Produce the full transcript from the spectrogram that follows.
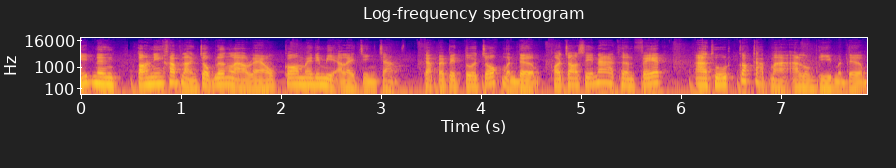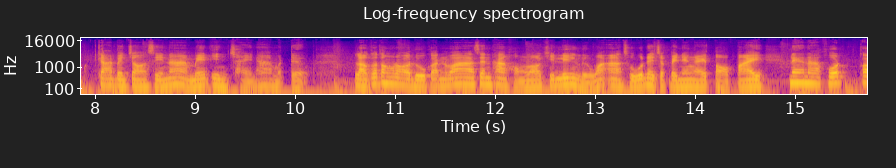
นิดนึง ตอนนี้ครับหลังจบเรื่องราวแล้วก็ไม่ได้มีอะไรจริงจังกลับไปเป็นตัวโจ๊กเหมือนเดิม พอจอร์ซีนาเทิร์นเฟสอาทูตก็กลับมาอารมณ์ดีเหมือนเดิม กลายเป็นจอร์ซีนาเมดอินไชน่าเหมือนเดิม เราก็ต้องรอดูกันว่าเส้นทางของรอคิลลิ่งหรือว่าอาทูตเนี่ยจะเป็นยังไงต่อไป ในอนาคตก็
